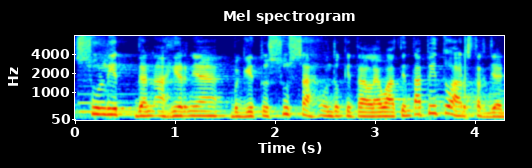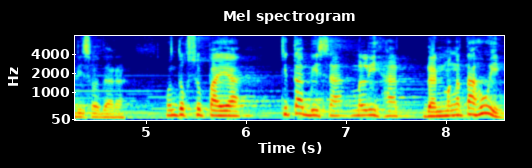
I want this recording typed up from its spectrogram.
sulit dan akhirnya begitu susah untuk kita lewatin, tapi itu harus terjadi saudara. Untuk supaya kita bisa melihat dan mengetahui.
